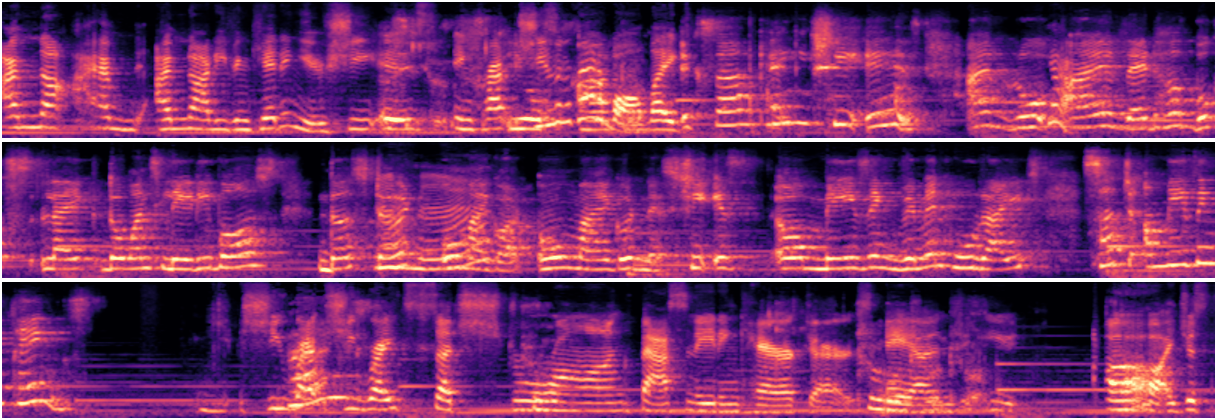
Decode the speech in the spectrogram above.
I'm not. I'm. I'm not even kidding you. She is incredible. She's incredible. Like exactly, she is. I wrote. Yeah. I read her books, like the ones Lady Boss, The Stud. Mm-hmm. Oh my god. Oh my goodness. She is amazing. Women who writes such amazing things she writes she writes such strong fascinating characters and you oh, I just,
